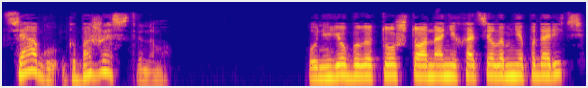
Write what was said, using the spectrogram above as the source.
тягу к божественному. У нее было то, что она не хотела мне подарить.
